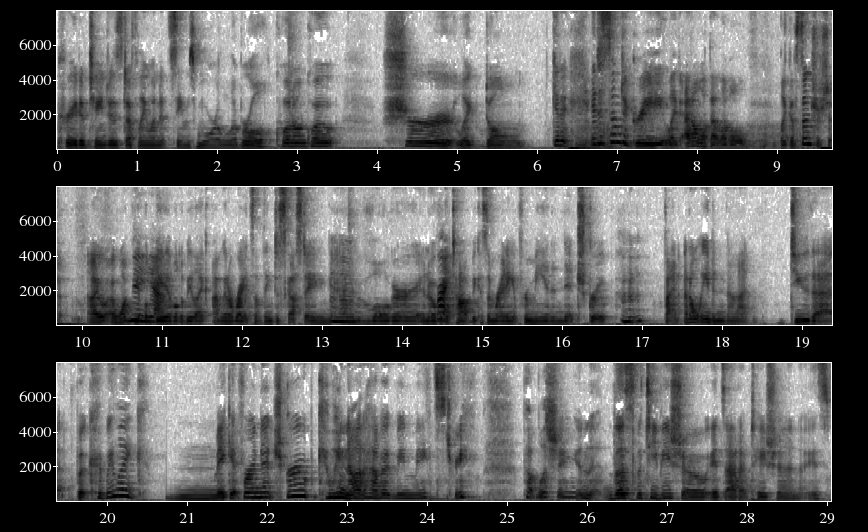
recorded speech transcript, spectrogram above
creative changes, definitely when it seems more liberal, quote unquote, sure, like, don't get it. And to some degree, like, I don't want that level, like, of censorship. I, I want Yeah, people to be able to be like, I'm going to write something disgusting and mm-hmm. vulgar and over Right. the top because I'm writing it for me in a niche group. Mm-hmm. Fine. I don't want you to not do that. But could we, like, make it for a niche group? Can we not have it be mainstream? publishing and thus the TV show its adaptation is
